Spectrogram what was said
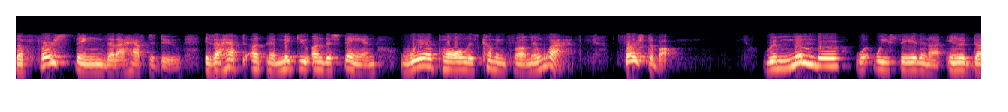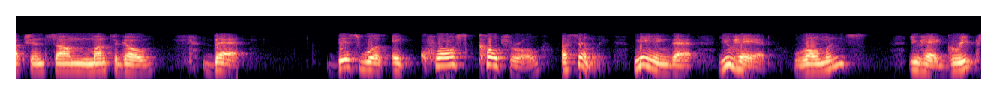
the first thing that I have to do is I have to uh, make you understand where Paul is coming from and why. First of all, remember what we said in our introduction some months ago that this was a cross cultural assembly, meaning that you had Romans, you had Greeks,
